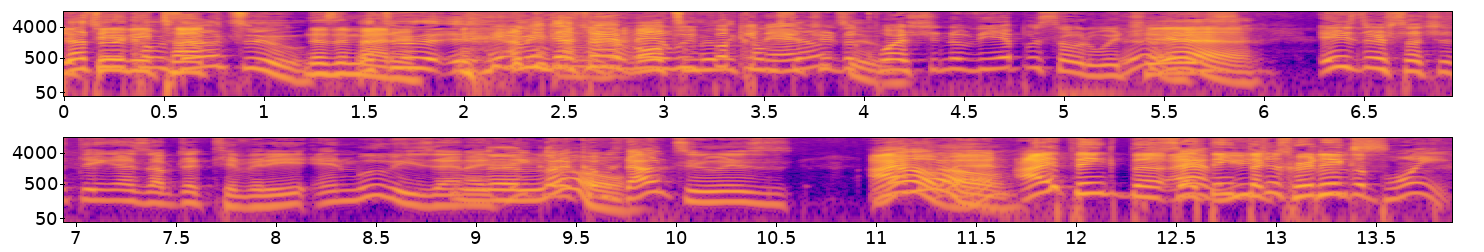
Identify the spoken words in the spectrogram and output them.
objectivity talk down to. doesn't That's matter. what it- I mean, that's what yeah, it man, we ultimately fucking comes down answered the to. question of the episode, which Yeah. is: Is there such a thing as objectivity in movies? And I No, think what it comes down to is I no, know. man. I think the I think you the just critics. the point.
